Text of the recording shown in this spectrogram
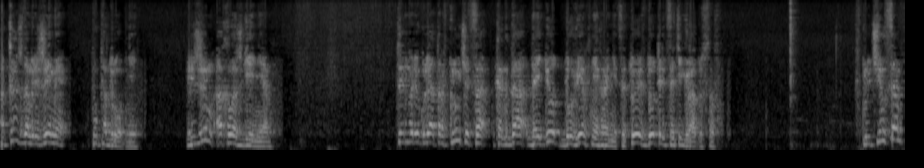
О каждом режиме поподробней. Режим охлаждения – терморегулятор включится, когда дойдет до верхней границы, то есть до 30 градусов. Включился,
